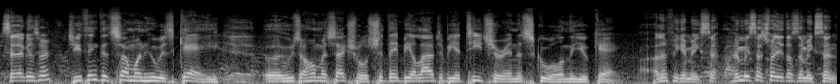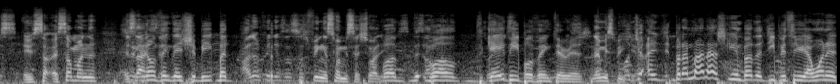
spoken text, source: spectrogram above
Say that again, sorry? Do you think that someone who is gay, yeah. Uh, who's a homosexual, should they be allowed to be a teacher in a school in the UK? I don't think it makes sense. Homosexuality doesn't make sense. If, so, if someone is So like, you don't think they should be? But I don't think there's such thing as homosexuality. well, th- well, the gay people think there is. Let me speak, Well. I- but I'm not asking about the deeper theory. I want a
